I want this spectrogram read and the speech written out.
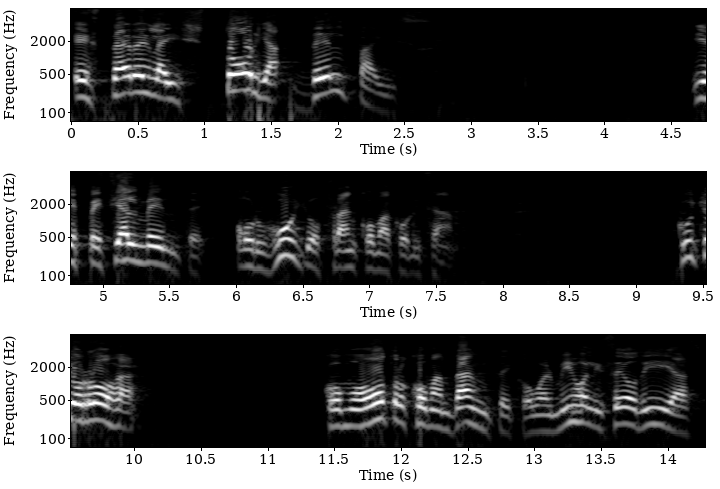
estar en la historia del país y especialmente orgullo franco-macorizano. Cucho Roja, como otro comandante, como el mismo Eliseo Díaz,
